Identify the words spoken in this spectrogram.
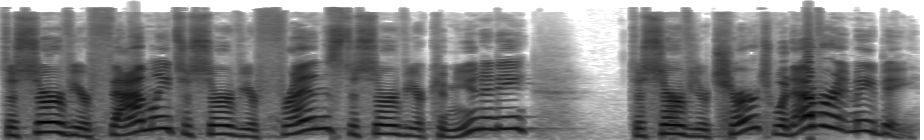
To serve your family, to serve your friends, to serve your community, to serve your church, whatever it may be.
